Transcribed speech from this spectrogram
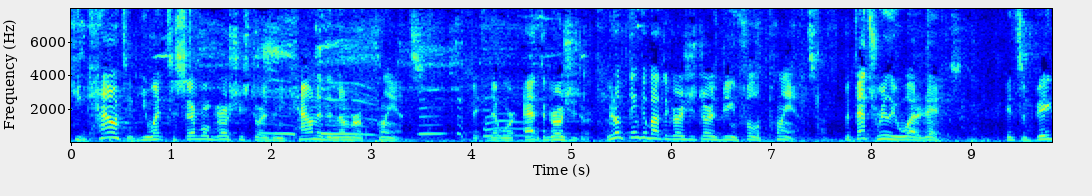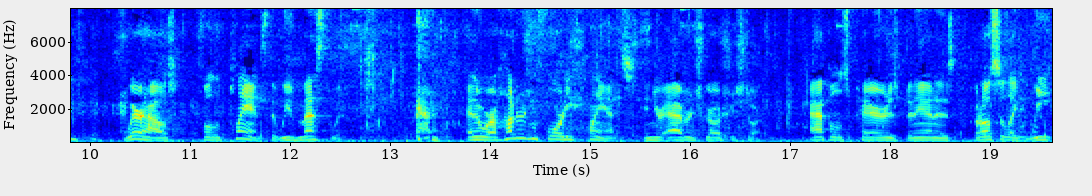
he counted, he went to several grocery stores and he counted the number of plants that, that were at the grocery store. We don't think about the grocery store as being full of plants, but that's really what it is. It's a big warehouse full of plants that we've messed with. and there were 140 plants in your average grocery store apples, pears, bananas, but also like wheat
